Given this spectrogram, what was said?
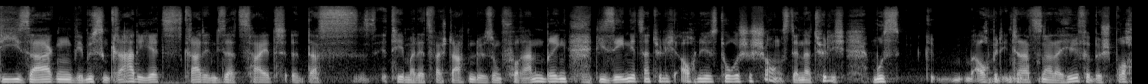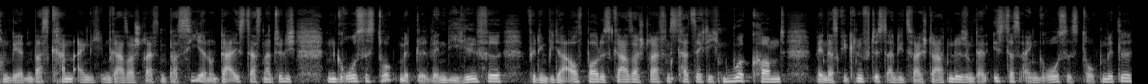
die sagen, wir müssen gerade jetzt, gerade in dieser Zeit, äh, das Thema der Zwei-Staaten-Lösung voranbringen. Die sehen jetzt natürlich auch eine historische Chance. Denn natürlich muss auch mit internationaler Hilfe besprochen werden, was kann eigentlich im Gazastreifen passieren. Und da ist das natürlich ein großes Druckmittel. Wenn die Hilfe für den Wiederaufbau des Gazastreifens tatsächlich nur kommt, wenn das geknüpft ist an die Zwei-Staaten-Lösung, dann ist das ein großes Druckmittel.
